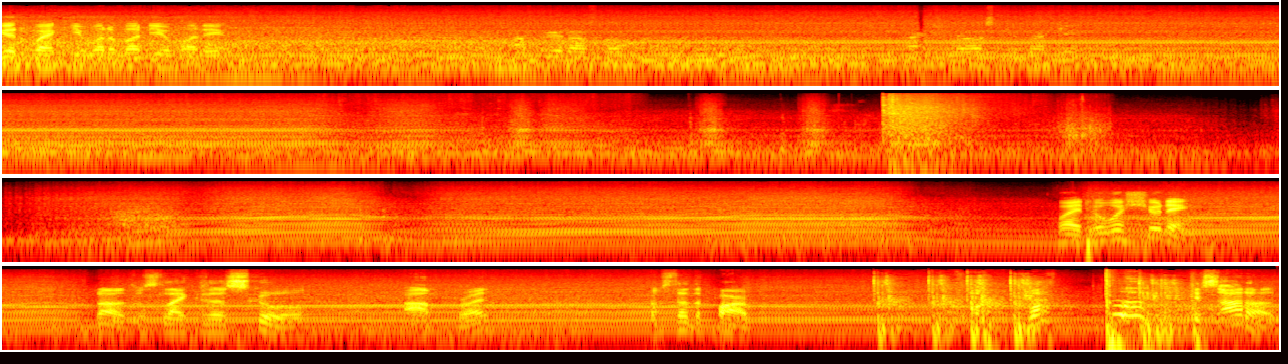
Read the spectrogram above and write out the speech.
good, Wacky. What about you, buddy? I'm good as well. Thanks for asking, Becky. Wait, who was shooting? No, it was like the school. Armed, right? Was that the park? What? It's Arad.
